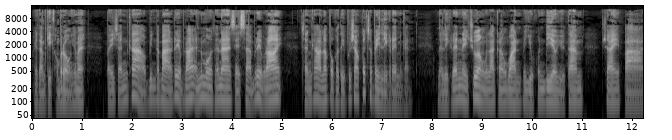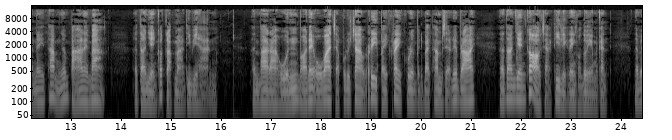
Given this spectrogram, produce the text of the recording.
ไปทำกิจของพระองค์ใช่ไหมไปฉันข้าวบินตบาเรียบร้อยอนุโมทนาเสร็จสับเรียบร้อยฉันข้าวแล้วปกติพระเจ้าก็จะไปหลีกเล่นเหมือนกันนะหลีกเล่นในช่วงเวลากลางวันไปอยู่คนเดียวอยู่ตามชายป่าในถ้ำเงื่อมป่าอะไรบ้างแล้วตอนเย็นก็กลับมาที่วิหารท่านพระราหุลพอได้โอวาจากพระพุทธเจ้ารีบไปใคร่ครวญปฏิบัติธรรมเสร็จเรียบร้อยแล้วตอนเย็นก็ออกจากที่หลีกเล่นของตัวเองเหมือนกันแต่ไป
